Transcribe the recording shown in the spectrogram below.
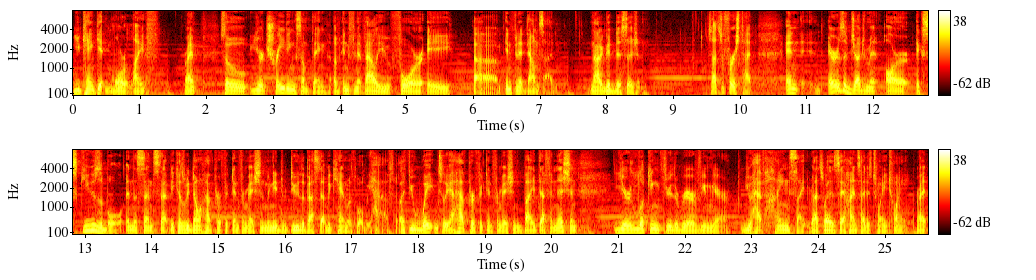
you can't get more life, right? So you're trading something of infinite value for a uh, infinite downside. Not a good decision. So that's the first type. And errors of judgment are excusable in the sense that because we don't have perfect information, we need to do the best that we can with what we have. If you wait until you have perfect information, by definition, you're looking through the rear view mirror. You have hindsight. That's why they say hindsight is 2020, right?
